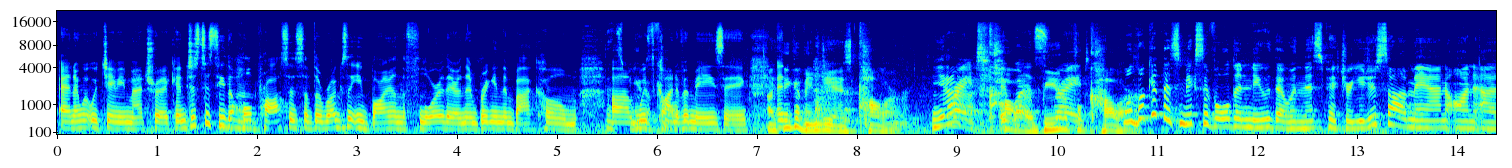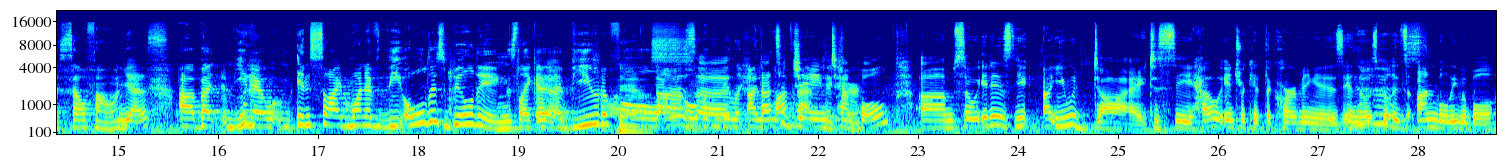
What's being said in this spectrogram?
And I went with Jamie Metric. And just to see the whole process of the rugs that you buy on the floor there and then bringing them back home uh, was kind of amazing. I And- think of India as color. Yeah, Right. it Color, was. beautiful Right. color. Well, look at this mix of old and new, though, in this picture. You just saw a man on a cell phone. Yes. Uh, but, you know, inside one of the oldest buildings, like a, Yeah. a beautiful Yes. uh, That old was, uh, building. I that's love a that Jain temple. Um, so it is. You, uh, you would die to see how intricate the carving is in those. buildings. It's unbelievable.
